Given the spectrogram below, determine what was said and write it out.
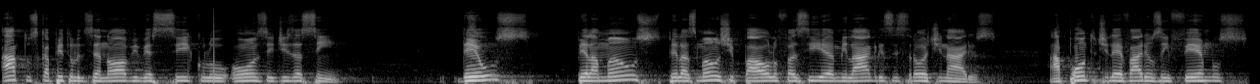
Atos capítulo 19, versículo 11 diz assim: Deus, pela mãos, pelas mãos de Paulo, fazia milagres extraordinários, a ponto de levar os enfermos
